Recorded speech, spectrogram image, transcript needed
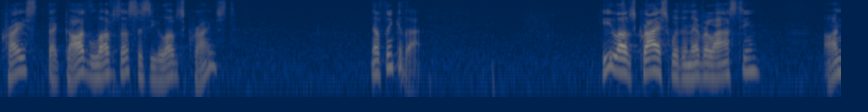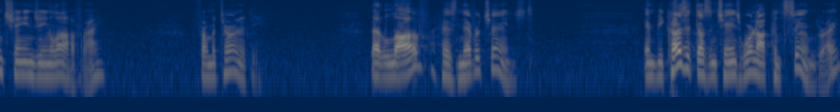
Christ, that God loves us as he loves Christ? Now think of that. He loves Christ with an everlasting unchanging love, right? From eternity. That love has never changed. And because it doesn't change, we're not consumed, right?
